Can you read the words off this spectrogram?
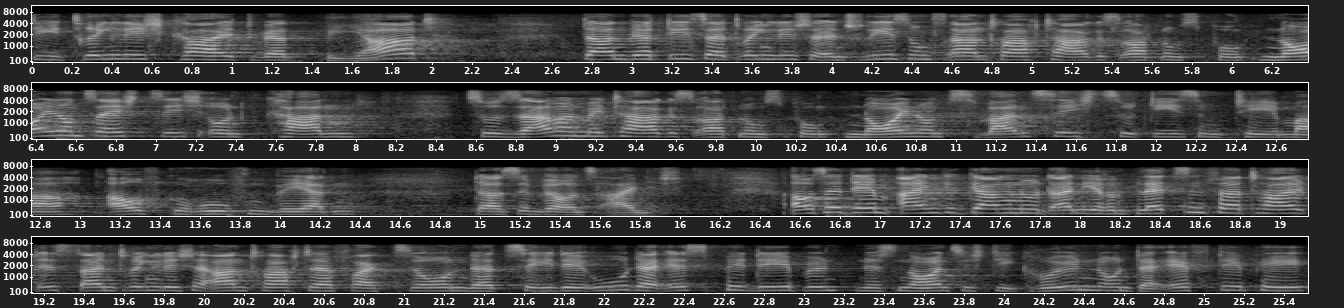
Die Dringlichkeit wird bejaht. Dann wird dieser Dringliche Entschließungsantrag Tagesordnungspunkt 69 und kann zusammen mit Tagesordnungspunkt 29 zu diesem Thema aufgerufen werden. Da sind wir uns einig. Außerdem eingegangen und an Ihren Plätzen verteilt ist ein Dringlicher Antrag der Fraktionen der CDU, der SPD, BÜNDNIS 90 die GRÜNEN und der FDP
